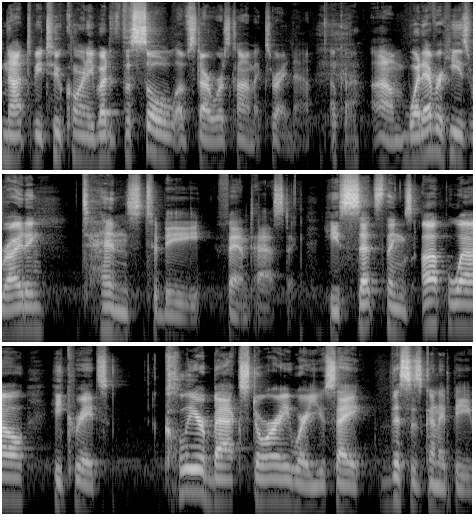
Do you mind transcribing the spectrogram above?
not to be too corny, but it's the soul of Star Wars comics right now. Okay. um, whatever he's writing tends to be fantastic. He sets things up well. He creates clear backstory where you say this is going to be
